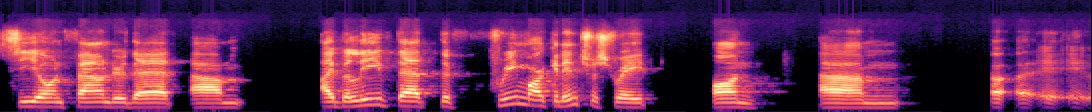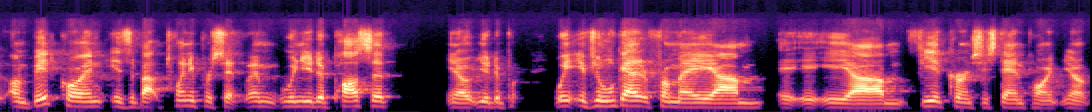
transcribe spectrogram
CEO and founder, that um, I believe that the free market interest rate on um, uh, uh, uh on Bitcoin is about 20%. When, when you deposit, you know, you if you look at it from a, um, a, a um, fiat currency standpoint, you know,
